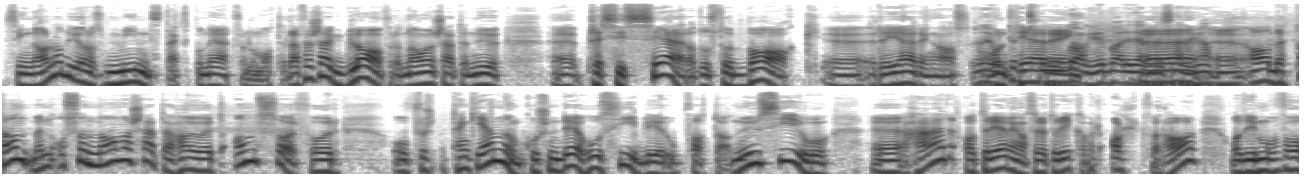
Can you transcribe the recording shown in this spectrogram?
signalet, og det gjør oss minst eksponert for noen måte. Derfor er jeg glad for at Navarsete nå eh, presiserer at hun står bak eh, regjeringas håndtering eh, av dette. Men også Navarsete har jo et ansvar for og tenke gjennom hvordan det hun sier, blir oppfatta. Nå sier hun eh, her at regjeringas retorikk har vært altfor hard, og at vi må få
